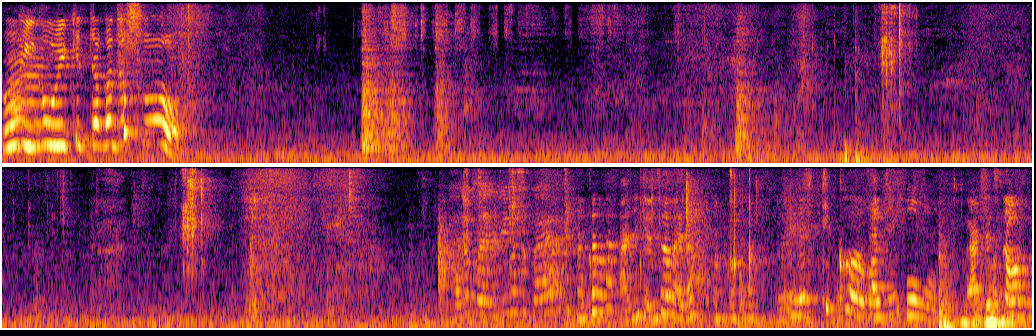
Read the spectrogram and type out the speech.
어 이거 왜 이렇게 작아졌어? 가족 사진 찍어줄까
